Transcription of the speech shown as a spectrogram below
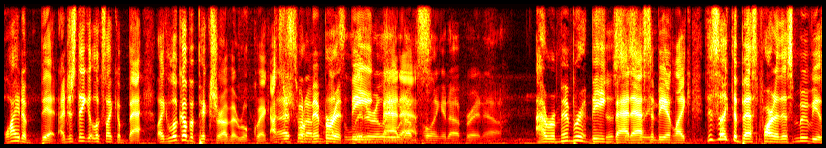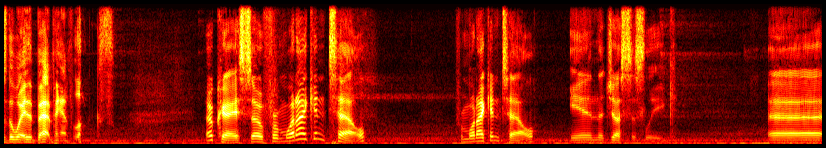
quite a bit. I just think it looks like a bat. Like look up a picture of it real quick. I That's just remember it being what I'm badass. pulling it up right now. I remember it being Justice badass League. and being like, this is like the best part of this movie is the way the Batman looks. Okay, so from what I can tell, from what I can tell, in the Justice League, uh,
